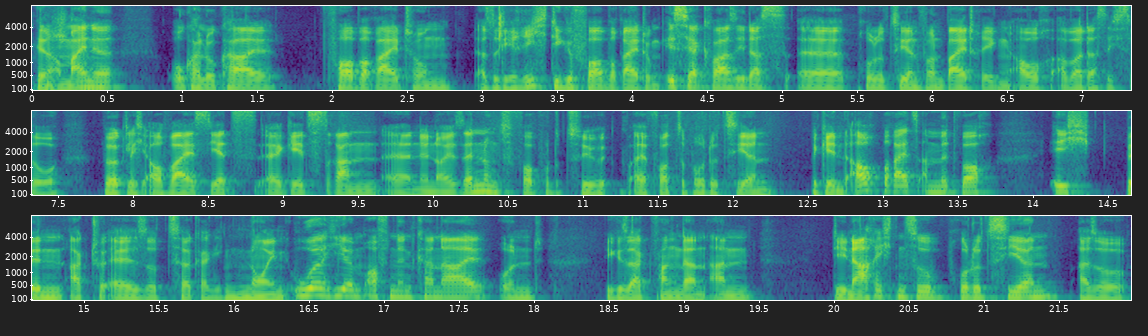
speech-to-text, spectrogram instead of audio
Genau, meine Oka-Lokal-Vorbereitung, also die richtige Vorbereitung, ist ja quasi das äh, Produzieren von Beiträgen auch, aber dass ich so wirklich auch weiß, jetzt äh, es dran, äh, eine neue Sendung äh, vorzuproduzieren, beginnt auch bereits am Mittwoch. Ich bin aktuell so circa gegen 9 Uhr hier im offenen Kanal und wie gesagt, fange dann an, die Nachrichten zu produzieren, also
